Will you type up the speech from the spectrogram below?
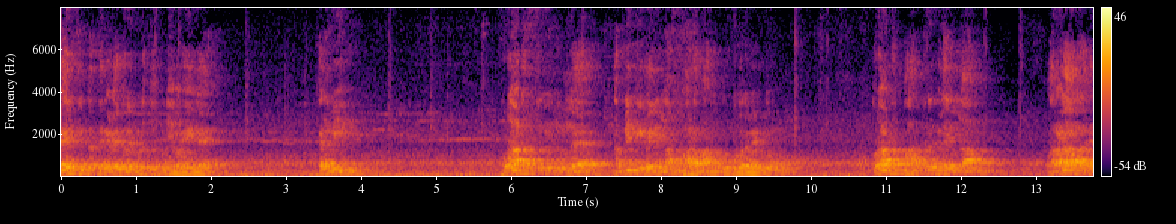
செயல் திட்டத்தை நடைமுறைப்படுத்தக்கூடிய வகையில கல்வி புராணத்தில் உள்ள நம்பிக்கைகளை எல்லாம் பாடமாக கொண்டு வர வேண்டும். புராண பாத்திரங்களை எல்லாம் வரலாறாக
